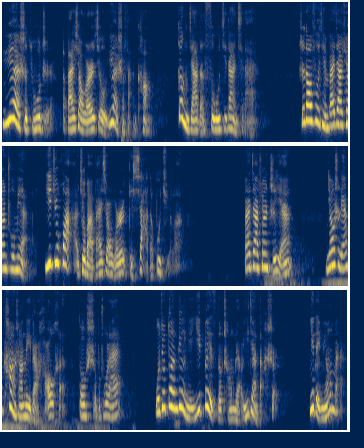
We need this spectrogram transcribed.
越是阻止，白孝文就越是反抗，更加的肆无忌惮起来，直到父亲白嘉轩出面。一句话就把白孝文给吓得不举了。白嘉轩直言：“你要是连炕上那点好狠都使不出来，我就断定你一辈子都成不了一件大事儿。你得明白，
